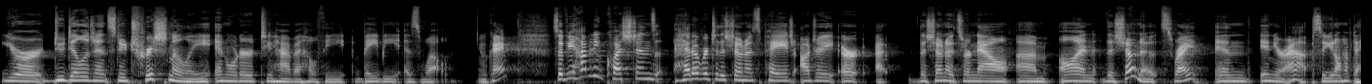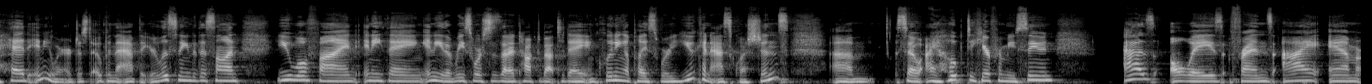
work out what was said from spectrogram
your due diligence nutritionally in order to have a healthy baby as well. Okay. So if you have any questions, head over to the show notes page. Audrey, or uh, the show notes are now um, on the show notes, right? In in your app. So you don't have to head anywhere. Just open the app that you're listening to this on. You will find anything, any of the resources that I talked about today, including a place where you can ask questions. Um, so I hope to hear from you soon. As always, friends, I am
